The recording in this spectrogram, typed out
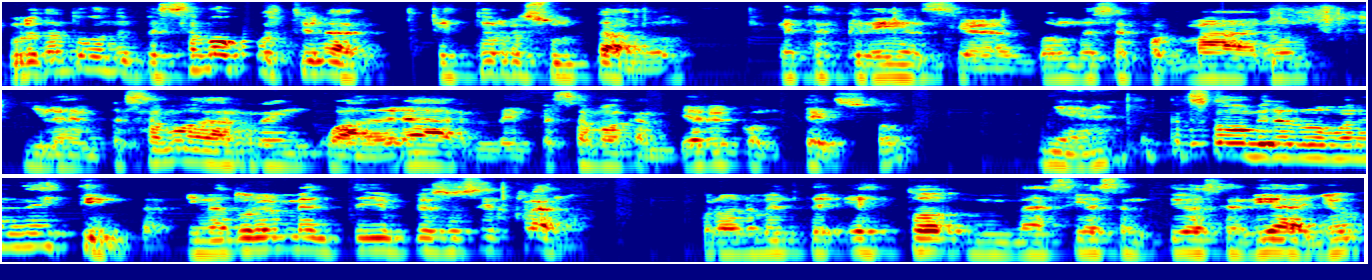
Por lo tanto, cuando empezamos a cuestionar estos resultados, estas creencias, dónde se formaron, y las empezamos a reencuadrar, le empezamos a cambiar el contexto, empezamos a mirar de una manera distinta. Y naturalmente yo empiezo a decir, claro, probablemente esto me hacía sentido hace 10 años,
